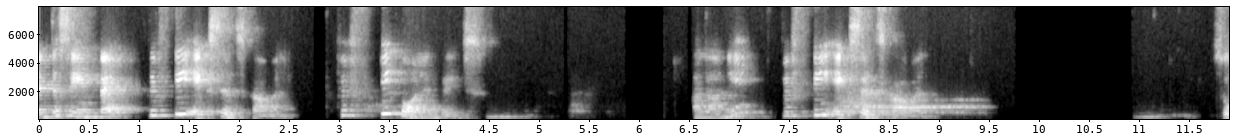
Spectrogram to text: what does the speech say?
At the same time fifty egg cells కావాలి. ఫిఫ్టీ పాలన్ గ్రెయిన్స్ అలానే ఫిఫ్టీ ఎక్సెల్స్ కావాలి. సో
